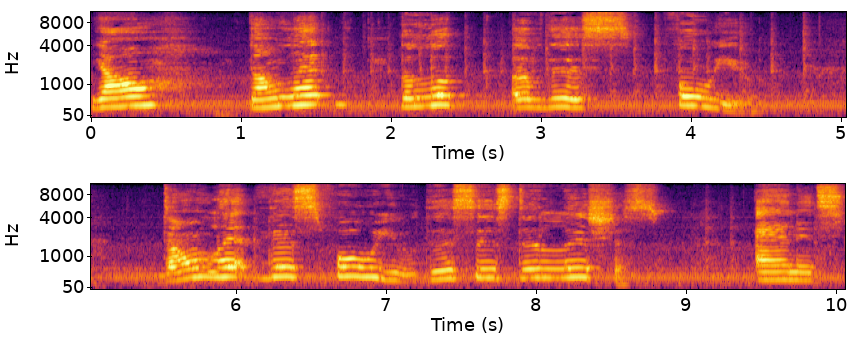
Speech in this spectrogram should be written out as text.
Y'all, don't let the look of this fool you. Don't let this fool you. This is delicious. And it's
